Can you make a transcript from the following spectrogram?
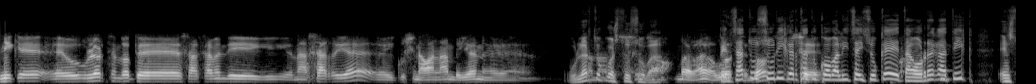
Nik e, ulertzen dute zazamendi nazarrie, e, ikusi naban lan behien. E, Ulertuko ez duzu, ba. ba, ba Pentsatu zuri gertatuko balitzaizuke eta horregatik ez,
